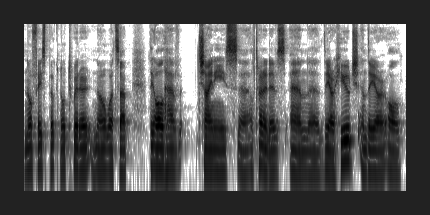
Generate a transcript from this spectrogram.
no Facebook, no Twitter, no WhatsApp. They all have Chinese uh, alternatives, and uh, they are huge, and they are all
